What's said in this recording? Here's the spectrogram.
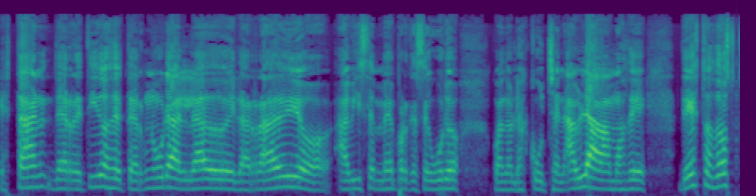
están derretidos de ternura al lado de la radio, avísenme porque seguro cuando lo escuchen. Hablábamos de, de estos dos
